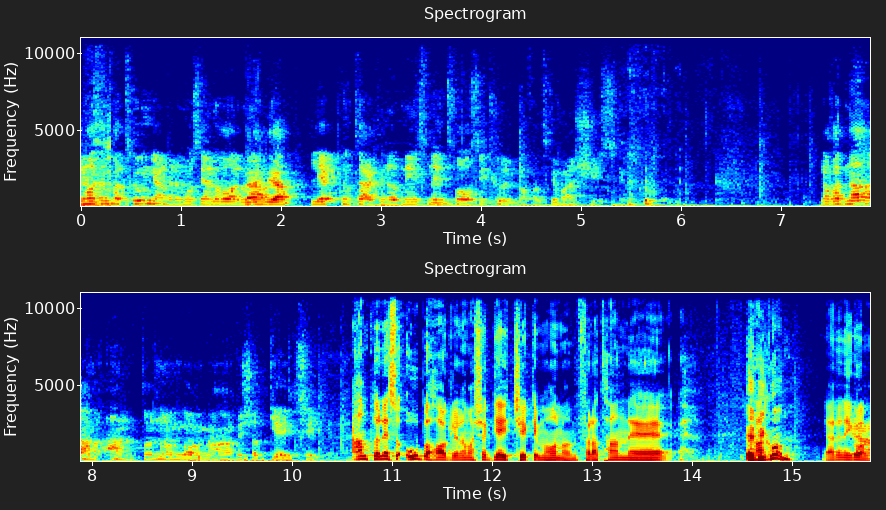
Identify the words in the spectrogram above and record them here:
Det måste inte vara tunga, men det måste ändå vara Men ja, läppkontakten åtminstone i två sekunder för att det ska vara en kyss. Jag har varit nära med Anton någon gång när han- vi kört gay chicken. Anton är så obehaglig när man kör gay chicken med honom för att han... Eh, är vi igång? ja, den är igång.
